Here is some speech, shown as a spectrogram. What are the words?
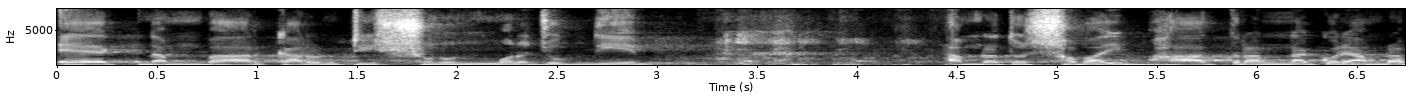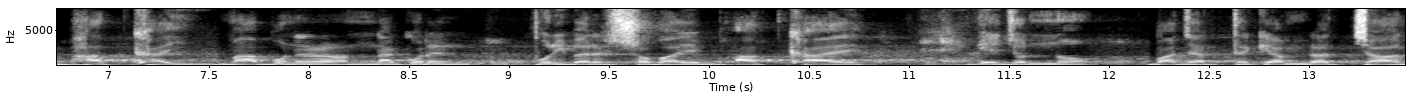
এক নাম্বার কারণটি শুনুন মনোযোগ দিয়ে। আমরা তো সবাই ভাত রান্না করে আমরা ভাত খাই। মা বোনেরা রান্না করেন, পরিবারের সবাই ভাত খায়। এজন্য বাজার থেকে আমরা চাল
